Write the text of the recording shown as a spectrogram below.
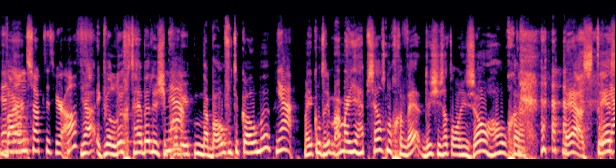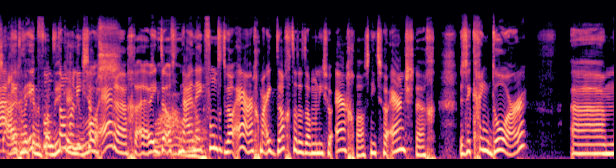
en waar- dan zakt het weer af. ja, ik wil lucht hebben. Dus je probeert naar boven te komen. Ja. Maar je, komt er niet, maar, maar je hebt zelfs nog gewerkt. Dus je zat al in zo'n hoge nou ja, stress eigenlijk. ik, en ik vond het allemaal niet zo erg. Eh, Ik dacht, nou, nee, ik vond het wel erg, maar ik dacht dat het allemaal niet zo erg was. Niet zo ernstig. Dus ik ging door. ehm,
